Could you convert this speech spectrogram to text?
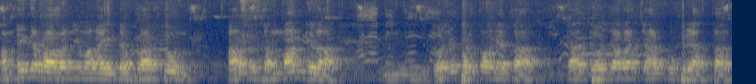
आंबेडकर बाबांनी मला इथं प्रार्थून हा जो सन्मान दिला ध्वज फडकवण्याचा त्या ध्वजाला चार कुपरे असतात.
